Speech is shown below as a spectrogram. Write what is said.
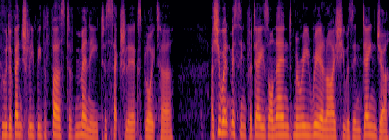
who would eventually be the first of many to sexually exploit her. As she went missing for days on end, Marie realised she was in danger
